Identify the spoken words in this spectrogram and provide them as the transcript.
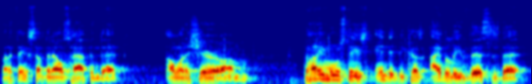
But I think something else happened that I want to share. Um, the honeymoon stage ended because I believe this is that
